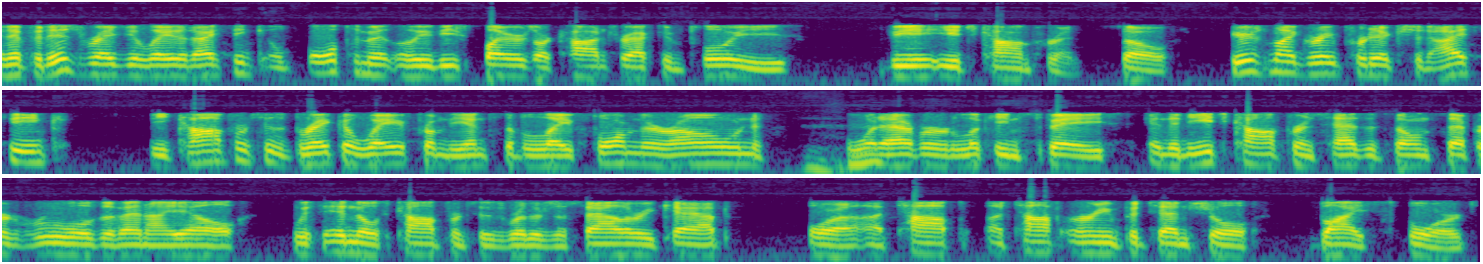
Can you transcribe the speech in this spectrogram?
and if it is regulated, I think ultimately these players are contract employees via each conference. So here's my great prediction. I think the conferences break away from the NCAA, form their own whatever looking space, and then each conference has its own separate rules of NIL within those conferences, where there's a salary cap or a, a top a top earning potential by sport.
